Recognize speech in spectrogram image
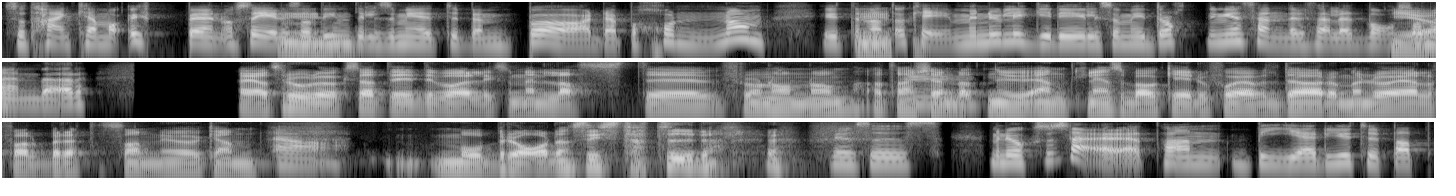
så att han kan vara öppen och säga det så att det Mm. inte liksom är typ en börda på honom utan Mm. att okej, men nu ligger det liksom i drottningens händer istället vad som Ja. händer. Ja, jag tror också att det, det var liksom en last eh, från honom. Att han Mm. kände att nu äntligen så bara okej, då får jag väl dö då, men då har jag i alla fall berättat sanningen och jag kan Ja, må bra den sista tiden. precis. Men det är också så här att han ber ju typ att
